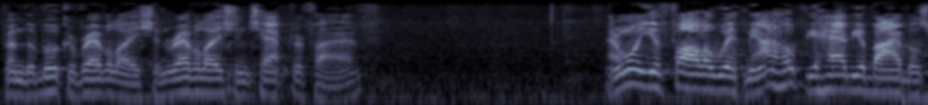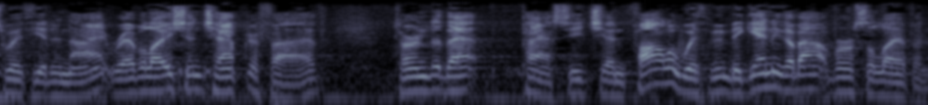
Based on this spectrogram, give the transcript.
from the book of Revelation, Revelation chapter 5. And I want you to follow with me. I hope you have your Bibles with you tonight. Revelation chapter 5. Turn to that passage and follow with me, beginning about verse 11.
